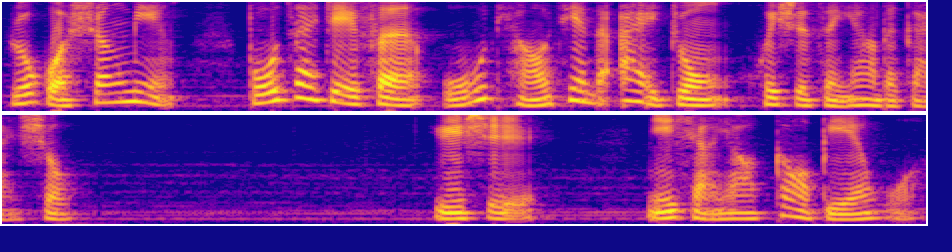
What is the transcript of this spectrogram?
如果生命不在这份无条件的爱中，会是怎样的感受？于是，你想要告别我，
